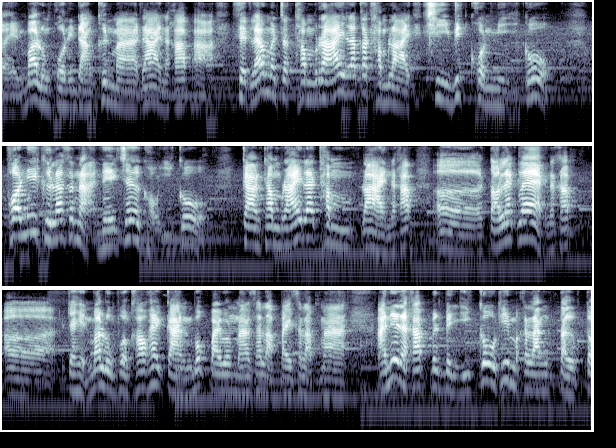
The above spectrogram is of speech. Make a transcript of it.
อเห็นว่าลุงพลดังขึ้นมาได้นะครับอ่าเสร็จแล้วมันจะทำร้ายแล้วก็ทำลายชีวิตคนมีอีโก้ เพราะนี่คือลักษณะเนเจอร์ของอีโก้การทำร้ายและทำลายนะครับออตอนแรกๆนะครับจะเห็นว่าลุงพลเขาให้การวกไปวนมาสลับไปสลับมา อันนี้นะครับมันเป็นอีโก้ที่มันกำลังเติบโต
